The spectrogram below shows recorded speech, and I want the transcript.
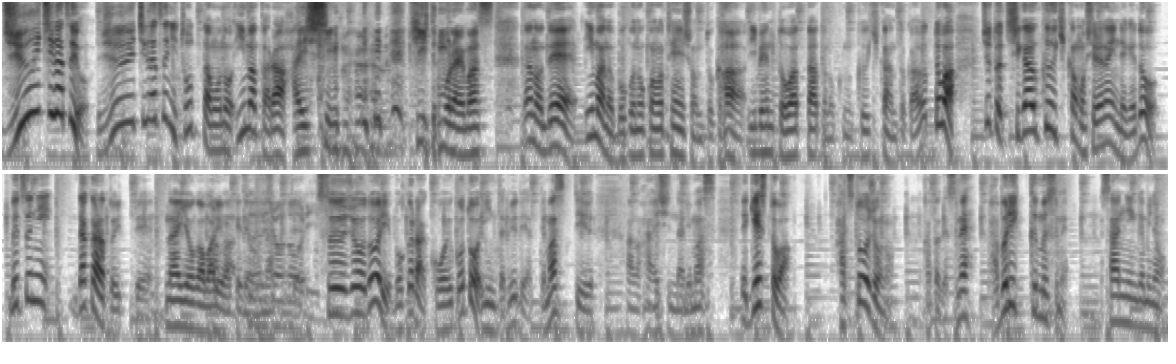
11月よ。11月に撮ったものを今から配信 聞いてもらいます。なので今の僕のこのテンションとかイベント終わった後のこの空気感とかとはちょっと違う空気かもしれないんだけど別にだからといって内容が悪いわけではなくて通常通り僕らこういうことをインタビューでやってますっていうあの配信になります。でゲストは初登場の方ですね。パブリック娘。3人組の、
